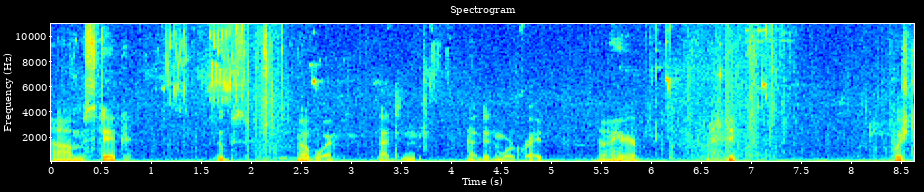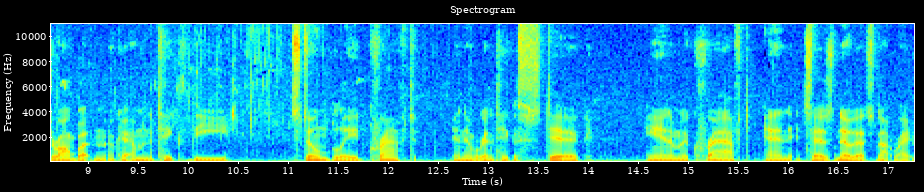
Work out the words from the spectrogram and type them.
um, stick. Oops. Oh boy. That didn't that didn't work right. Uh, here. Push the wrong button. Okay, I'm going to take the stone blade craft, and then we're going to take a stick, and I'm going to craft, and it says, no, that's not right.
